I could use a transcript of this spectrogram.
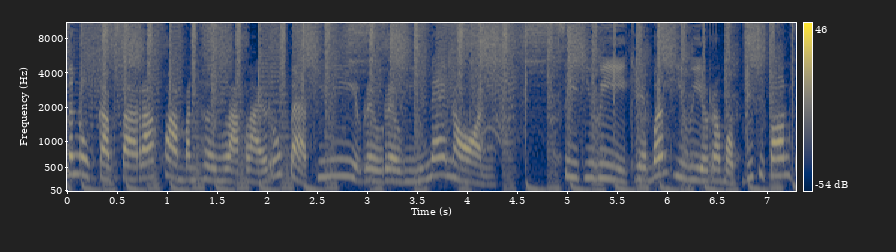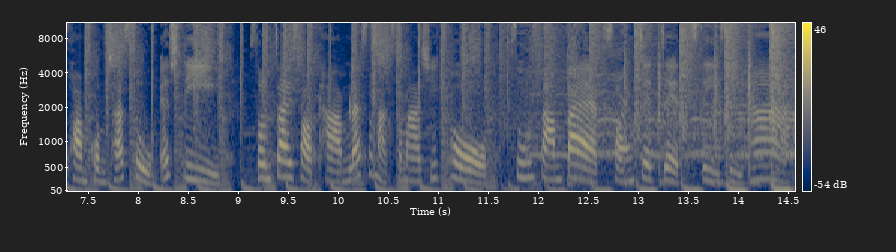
สนุกกับสาระความบันเทิงหลากหลายรูปแบบที่นี่เร็วๆนี้แน่นอน CTV เคเบิลทีวีระบบดิจิตอลความคมชัดสูง HD สนใจสอบถามและสมัครสมาชิกโทร 038 277 445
